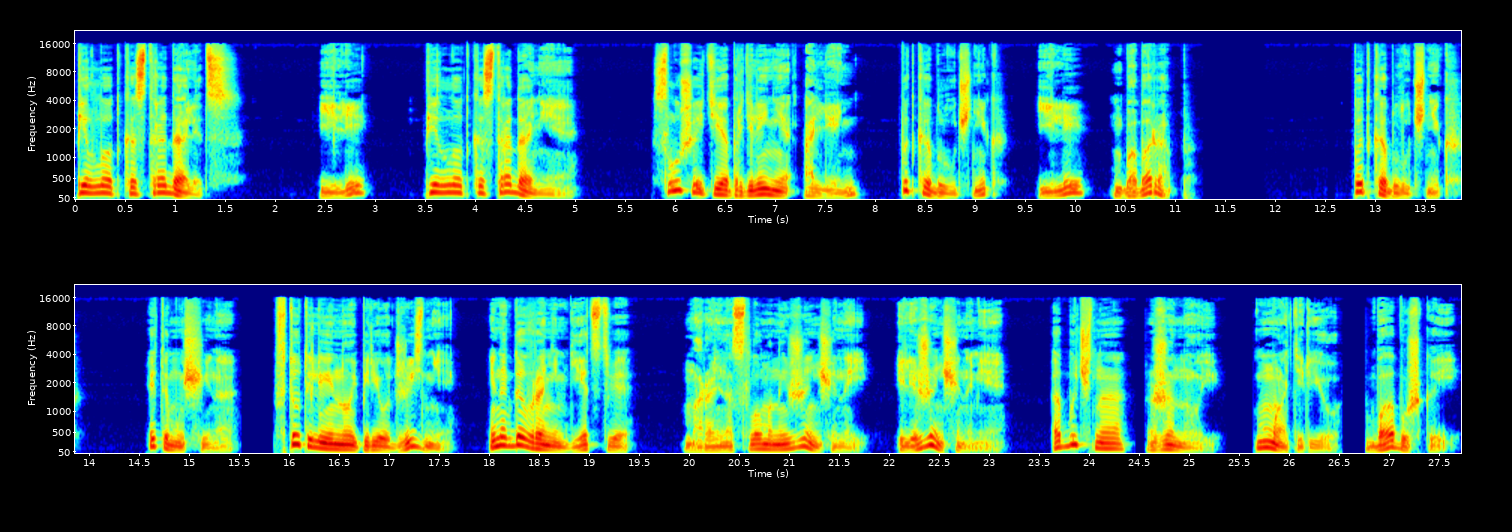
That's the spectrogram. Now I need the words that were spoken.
Пилотка-страдалец или пилотка-страдание. Слушайте определение олень, подкаблучник или бабараб. Подкаблучник – это мужчина. В тот или иной период жизни, иногда в раннем детстве, морально сломанной женщиной или женщинами, обычно женой, матерью, бабушкой,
